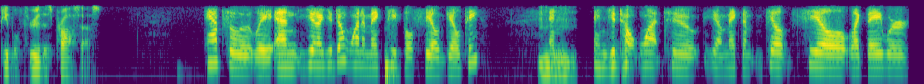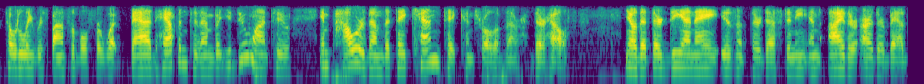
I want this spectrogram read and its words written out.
people through this process. Absolutely. And you know you don't want to make people feel guilty mm-hmm. and and you don't want to you know make them feel feel like they were totally responsible for what bad happened to them but you do want to empower them that they can take control of their their health. You know that their DNA isn't their destiny, and either are their bad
